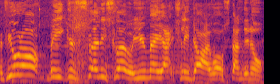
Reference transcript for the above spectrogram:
If your heartbeat goes any slower, you may actually die while standing up.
